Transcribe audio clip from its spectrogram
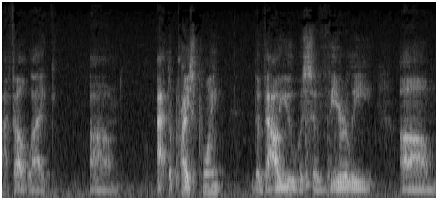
I felt like um, at the price point, the value was severely um,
